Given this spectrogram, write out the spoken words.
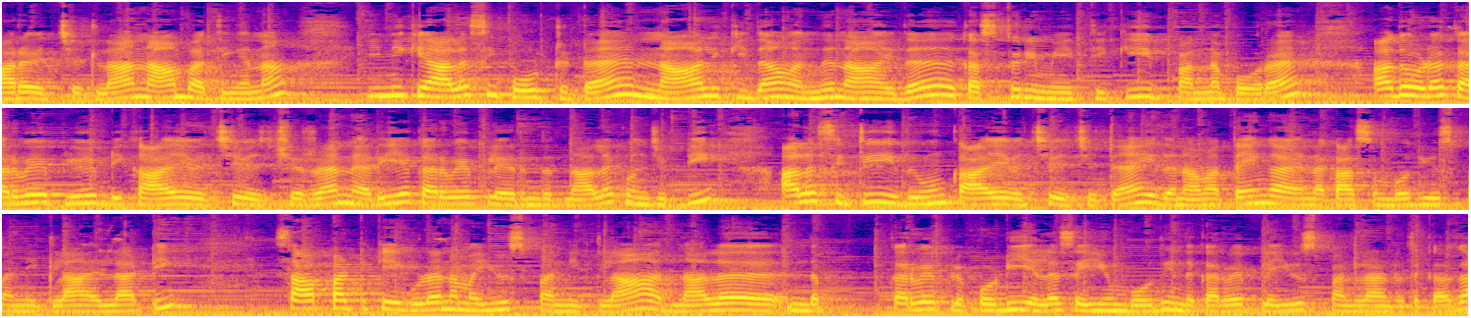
ஆற வச்சிடலாம். நான் பார்த்திங்கன்னா இன்றைக்கி அலசி போட்டுட்டேன். நாளைக்கு தான் வந்து நான் இதை கஸ்தூரி மேத்திக்கு பண்ண போகிறேன் அதோட கருவேப்பிலையும் இப்படி காய வச்சு வச்சிடுறேன். நிறைய கருவேப்பிலை இருந்ததுனால கொஞ்சம் இப்படி அலசிட்டு இதுவும் காய வச்சு வச்சுட்டேன். இதை நம்ம தேங்காய் எண்ணெய் காசும் போது யூஸ் பண்ணிக்கலாம். இல்லாட்டி சாப்பாட்டுக்கே கூட நம்ம யூஸ் பண்ணிக்கலாம். அதனால இந்த கருவேப்பிலை பொடியெல்லாம் செய்யும்போது இந்த கருவேப்பிலை யூஸ் பண்ணலான்றதுக்காக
